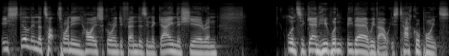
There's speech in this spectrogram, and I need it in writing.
he's still in the top 20 high scoring defenders in the game this year. And once again, he wouldn't be there without his tackle points.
